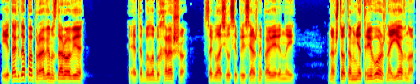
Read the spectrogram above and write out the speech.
и тогда поправим здоровье». «Это было бы хорошо», — согласился присяжный поверенный. «Но что-то мне тревожно, Евно.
